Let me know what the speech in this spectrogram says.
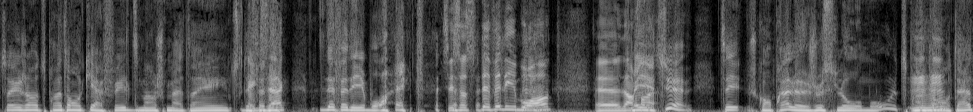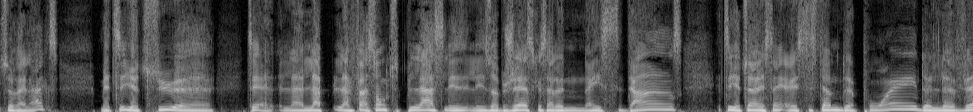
Tu sais, genre, tu prends ton café le dimanche matin, tu défais, Exact. Des, tu défais des boîtes. C'est ça, tu défais des boîtes. Euh, dans mais fond- y a-tu, euh, tu sais, je comprends le jeu slow-mo, tu prends Mhm. ton temps, tu relaxes, mais tu sais, y a-tu, euh, tu la, la- la façon que tu places les, les objets, est-ce que ça a une incidence? Tu sais, y a-tu un, un système de points, de level?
